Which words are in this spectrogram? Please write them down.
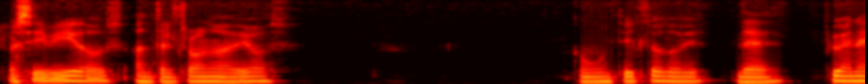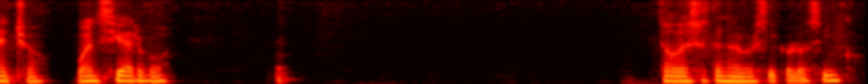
recibidos ante el trono de Dios con un título de, de bien hecho, buen siervo. Todo eso está en el versículo 5.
